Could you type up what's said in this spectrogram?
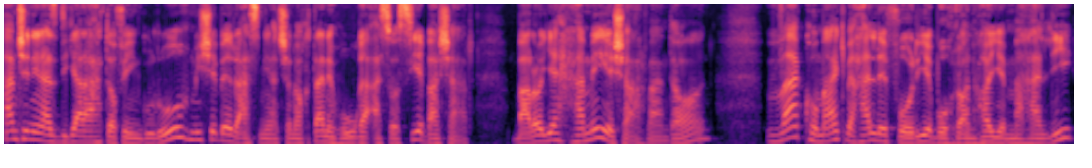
همچنین از دیگر اهداف این گروه میشه به رسمیت شناختن حقوق اساسی بشر برای همه شهروندان و کمک به حل فوری بحرانهای محلی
